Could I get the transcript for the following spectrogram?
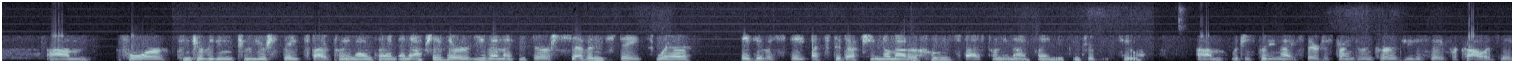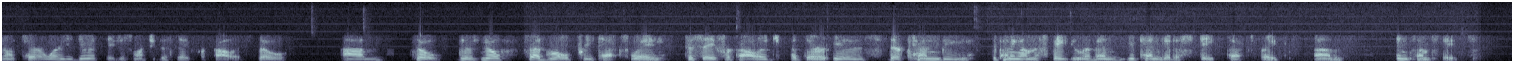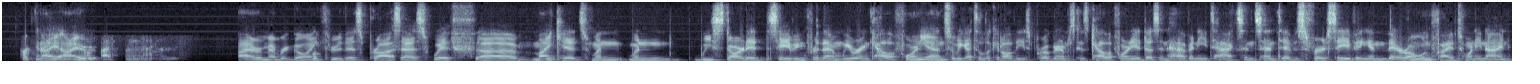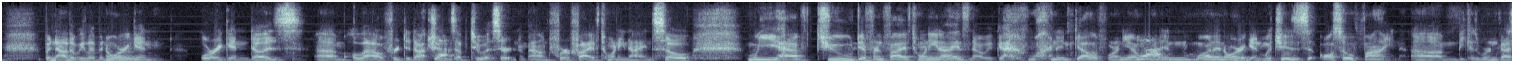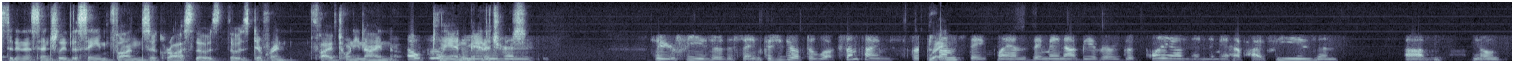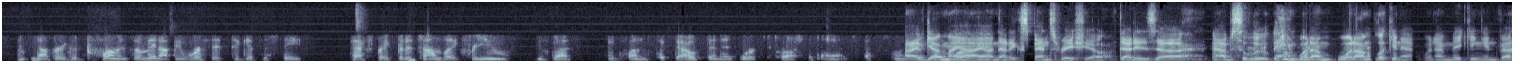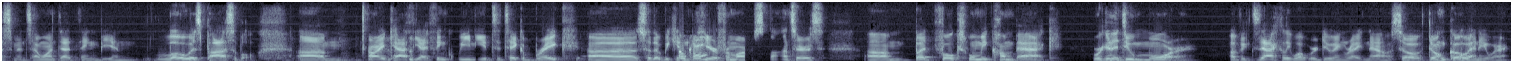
um, for contributing to your state's 529 plan. And actually, there are even, I think there are seven states where they give a state X deduction no matter whose 529 plan you contribute to, um, which is pretty nice. They're just trying to encourage you to save for college. They don't care where you do it, they just want you to save for college. So, um, so there's no federal pre-tax way to save for college, but there is, there can be, depending on the state you live in, you can get a state tax break um, in some states. And I, I, I remember going through this process with uh, my kids when when we started saving for them. We were in California, and so we got to look at all these programs because California doesn't have any tax incentives for saving in their own 529. But now that we live in mm-hmm. Oregon, Oregon does um, allow for deductions yeah. up to a certain amount for 529. So we have two different 529s now. We've got one in California, yeah. one in one in Oregon, which is also fine um, because we're invested in essentially the same funds across those those different 529 oh, plan and managers. Even, so your fees are the same because you do have to look. Sometimes for right. some state plans, they may not be a very good plan, and they may have high fees and um, you know not very good performance, so it may not be worth it to get the state tax break. But it sounds like for you, you've got good funds picked out, then it works across the plans. Excellent. I've got my eye on that expense ratio. That is uh, absolutely what I'm what I'm looking at when I'm making investments. I want that thing being low as possible. Um, all right, Kathy, I think we need to take a break uh, so that we can okay. hear from our sponsors. Um, but folks, when we come back, we're going to do more of exactly what we're doing right now. So don't go anywhere.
